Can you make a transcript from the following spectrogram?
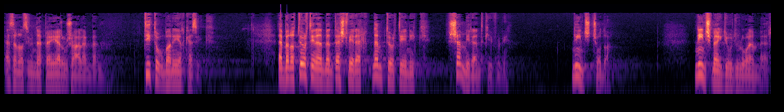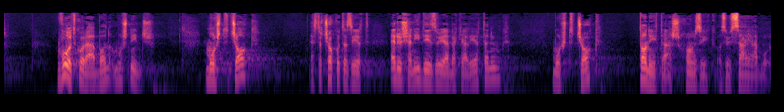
ezen az ünnepen Jeruzsálemben. Titokban érkezik. Ebben a történetben, testvérek, nem történik semmi rendkívüli. Nincs csoda. Nincs meggyógyuló ember. Volt korábban, most nincs. Most csak, ezt a csakot azért erősen idézőjelbe kell értenünk, most csak tanítás hangzik az ő szájából.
